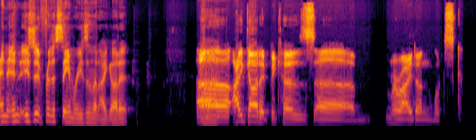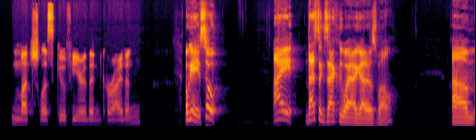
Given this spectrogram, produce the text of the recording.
And and is it for the same reason that I got it? Uh, Uh, I got it because uh, Miraidon looks much less goofier than Koraidon. Okay, so I that's exactly why I got it as well. Um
